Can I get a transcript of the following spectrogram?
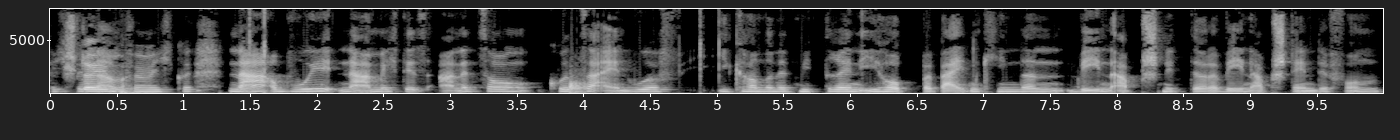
ich stelle für mich kurz. Na, obwohl ich, na, möchte jetzt auch nicht sagen, kurzer Einwurf, ich kann da nicht mitreden. Ich habe bei beiden Kindern Wehenabschnitte oder Wehenabstände von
